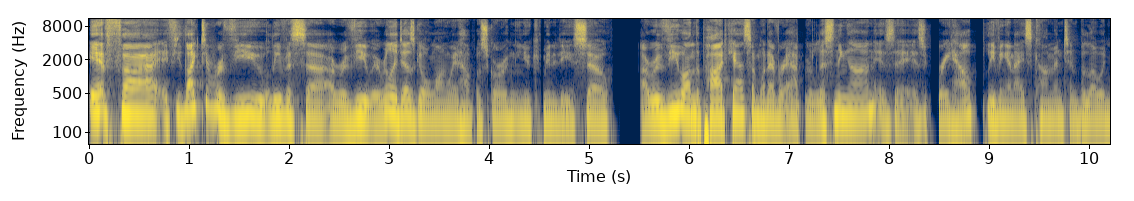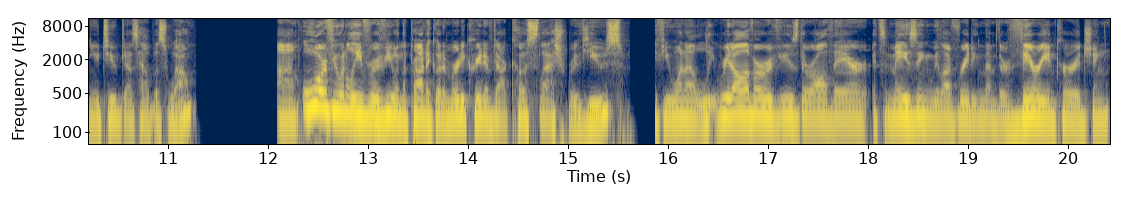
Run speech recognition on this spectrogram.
If uh, if you'd like to review, leave us a, a review. It really does go a long way to help us growing the new community. So a review on the podcast on whatever app you're listening on is a, is a great help. Leaving a nice comment and below in YouTube does help as well. Um, or if you want to leave a review on the product, go to murdycreative.co slash reviews. If you want to le- read all of our reviews, they're all there. It's amazing. We love reading them. They're very encouraging.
